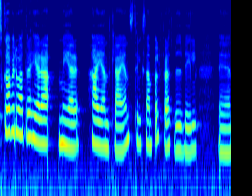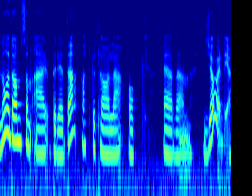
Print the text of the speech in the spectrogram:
ska vi då attrahera mer high-end clients till exempel för att vi vill eh, nå de som är beredda att betala och även gör det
